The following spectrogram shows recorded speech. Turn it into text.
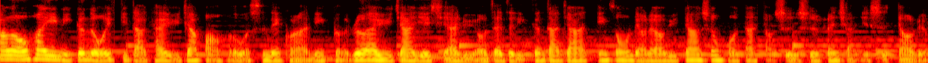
Hello，欢迎你跟着我一起打开瑜伽宝盒。我是 Nicola 妮可，热爱瑜伽也喜爱旅游，在这里跟大家轻松聊聊瑜伽生活大小事，是分享也是交流。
